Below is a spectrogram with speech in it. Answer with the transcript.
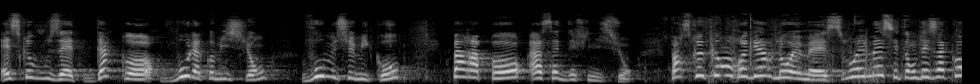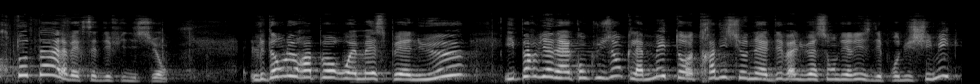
est ce que vous êtes d'accord vous la commission vous monsieur micco par rapport à cette définition? parce que quand on regarde l'oms l'oms est en désaccord total avec cette définition. dans le rapport oms pnue ils parviennent à la conclusion que la méthode traditionnelle d'évaluation des risques des produits chimiques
